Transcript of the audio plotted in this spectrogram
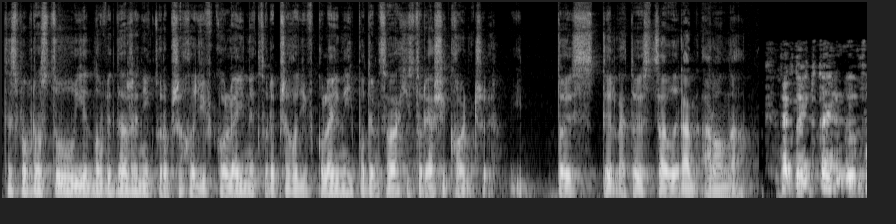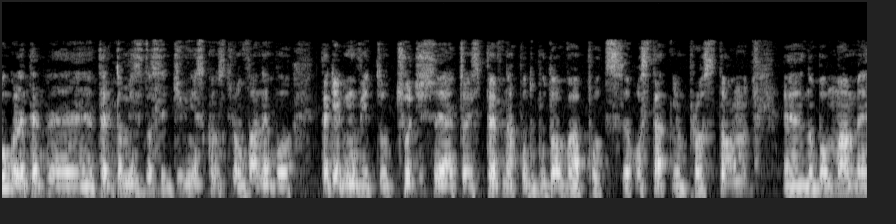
To jest po prostu jedno wydarzenie, które przechodzi w kolejne, które przechodzi w kolejne i potem cała historia się kończy. I to jest tyle, to jest cały ran Arona. Tak, no i tutaj w ogóle ten, ten tom jest dosyć dziwnie skonstruowany, bo tak jak mówię, tu czuć, że to jest pewna podbudowa pod ostatnią prostą, no bo mamy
